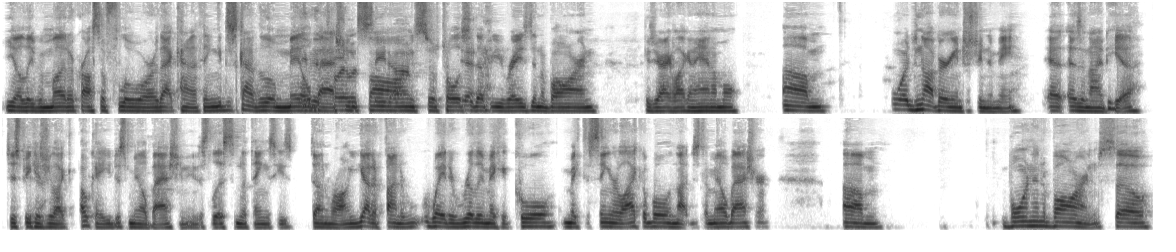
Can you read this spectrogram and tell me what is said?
you know, leaving mud across the floor, that kind of thing. You just kind of a little male bashing song. So toilet seat Yeah. up, you raised in a barn because you act like an animal. Um, well, it's not very interesting to me a- as an idea just because you're like okay you just male bashing you just listen to things he's done wrong you got to find a way to really make it cool make the singer likable and not just a male basher um born in a barn so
